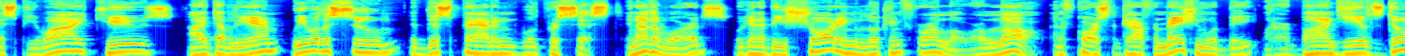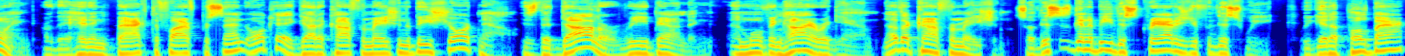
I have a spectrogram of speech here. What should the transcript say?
SPY, Qs, IWM, we will assume that this pattern will persist. In other words, we're going to be shorting looking for a lower low. And of course, the confirmation would be what are bond yields doing? Are they heading back to 5%? Okay, got a confirmation to be short now. Is the dollar rebounding and moving higher again? Another confirmation. So this is going to be the strategy for this week. We get a pullback,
